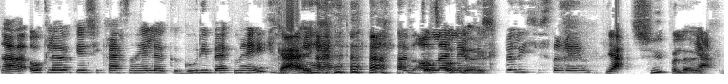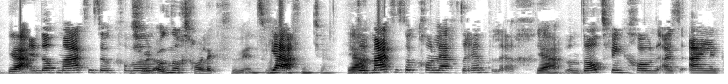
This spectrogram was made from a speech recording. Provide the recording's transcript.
Nou, ook leuk is, je krijgt een hele leuke goodiebag mee. kijk. Met allerlei leuke leuk. spulletjes erin. Ja, superleuk. Ja. Ja. En dat maakt het ook Dus gewoon... je wordt ook nog eens gewoon lekker verwend, een Ja. avondje. Ja, Dat maakt het ook gewoon laagdrempelig. ja, Want dat vind ik gewoon uiteindelijk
